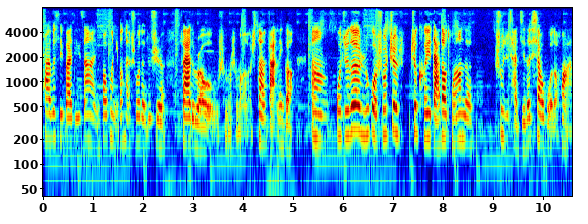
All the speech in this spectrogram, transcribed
privacy by design，包括你刚才说的，就是 federal 什么什么算法那个，嗯，我觉得如果说这这可以达到同样的数据采集的效果的话。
